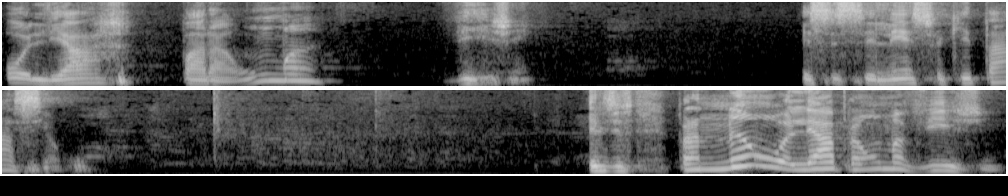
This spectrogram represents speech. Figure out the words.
olhar para uma virgem. Esse silêncio aqui está assim. Ó. Ele diz: para não olhar para uma virgem.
